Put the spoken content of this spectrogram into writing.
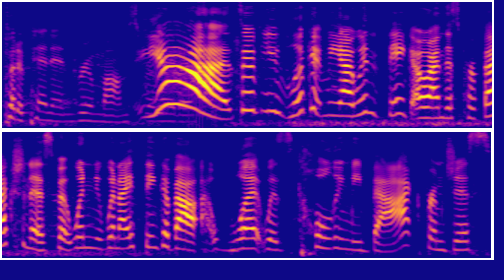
put a pin in room moms. Yeah. So if you look at me, I wouldn't think, oh, I'm this perfectionist. But when when I think about what was holding me back from just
